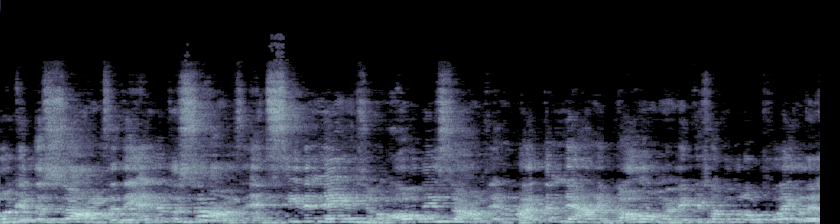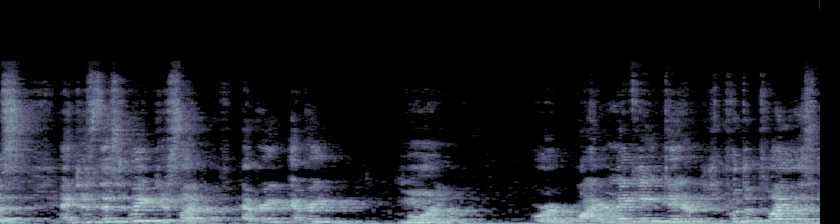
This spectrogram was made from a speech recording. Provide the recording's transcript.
look at the songs at the end of the songs and see the names of all these songs and write them down and go home and make yourself a little playlist. And just this week, just like every every morning, or while you're making dinner, just put the playlist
